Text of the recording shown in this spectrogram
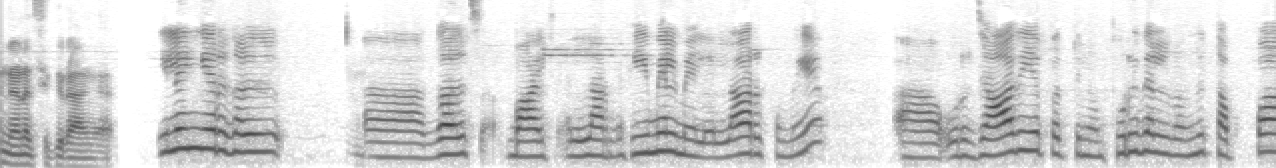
நினச்சிக்கிறாங்க. இளைஞர்கள் கேர்ள்ஸ் பாய்ஸ் எல்லாருமே ஃபீமேல் மேல் எல்லாருக்குமே ஒரு ஜாதியை பத்தின புரிதல் வந்து தப்பா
